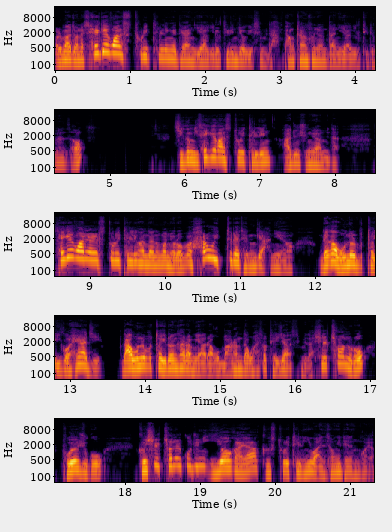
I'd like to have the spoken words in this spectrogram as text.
얼마 전에 세계관 스토리텔링에 대한 이야기를 드린 적이 있습니다. 방탄소년단 이야기를 드리면서 지금 이 세계관 스토리텔링 아주 중요합니다. 세계관을 스토리텔링 한다는 건 여러분 하루 이틀에 되는 게 아니에요. 내가 오늘부터 이거 해야지. 나 오늘부터 이런 사람이야 라고 말한다고 해서 되지 않습니다. 실천으로 보여주고 그 실천을 꾸준히 이어가야 그 스토리텔링이 완성이 되는 거예요.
